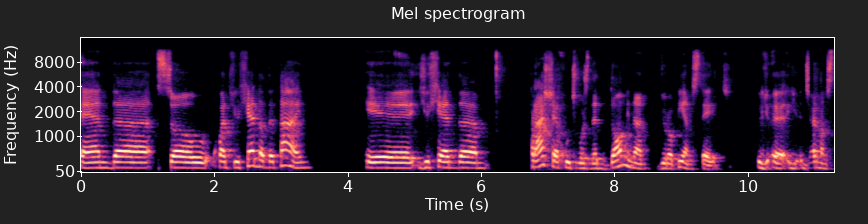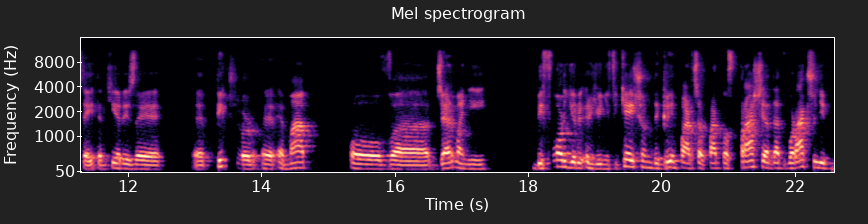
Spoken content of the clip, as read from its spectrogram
and uh, so what you had at the time, uh, you had um, Prussia, which was the dominant European state, uh, German state, and here is a, a picture, a, a, map of uh, Germany before unification. The green parts are part of Prussia that were actually,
